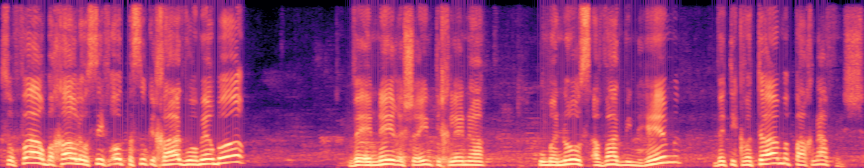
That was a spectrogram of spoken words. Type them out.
צופר בחר להוסיף עוד פסוק אחד, והוא אומר בו, ועיני רשעים תכלנה, ומנוס אבד מנהם, ותקוותם מפח נפש.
